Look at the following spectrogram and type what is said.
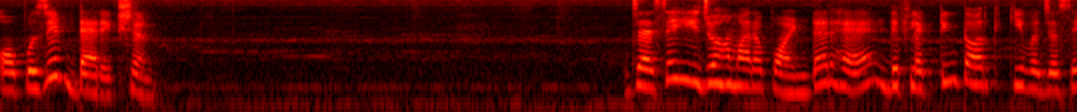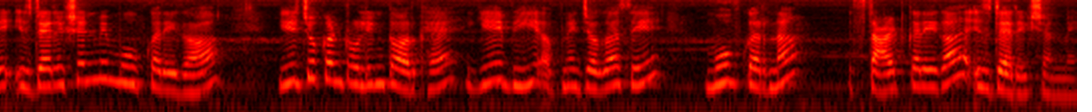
opposite direction जैसे ही जो हमारा पॉइंटर है डिफ्लेक्टिंग टॉर्क की वजह से इस डायरेक्शन में मूव करेगा, ये जो कंट्रोलिंग टॉर्क है, ये भी अपने जगह से मूव करना स्टार्ट करेगा इस डायरेक्शन में।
